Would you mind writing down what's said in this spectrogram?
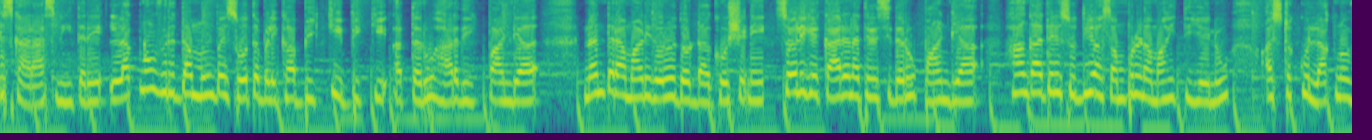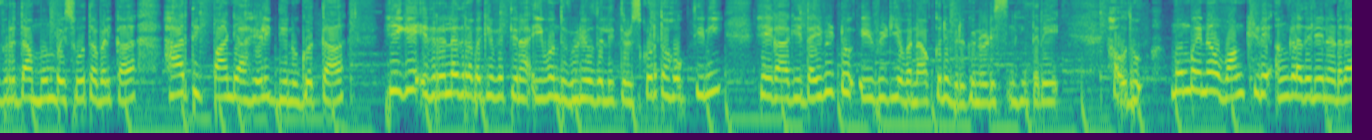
ನಮಸ್ಕಾರ, ಸ್ನೇಹಿತರೆ. ಲಕ್ನೋ ವಿರುದ್ಧ ಮುಂಬೈ ಸೋತ ಬಳಿಕ ಬಿಕ್ಕಿ ಬಿಕ್ಕಿ ಅತ್ತರು ಹಾರ್ದಿಕ್ ಪಾಂಡ್ಯ. ನಂತರ ಮಾಡಿದರು ದೊಡ್ಡ ಘೋಷಣೆ. ಸೋಲಿಗೆ ಕಾರಣ ತಿಳಿಸಿದರು ಪಾಂಡ್ಯ. ಹಾಗಾದರೆ ಸುದ್ದಿಯ ಸಂಪೂರ್ಣ ಮಾಹಿತಿ ಏನು? ಅಷ್ಟಕ್ಕೂ ಲಕ್ನೋ ವಿರುದ್ಧ ಮುಂಬೈ ಸೋತ ಬಳಿಕ ಹಾರ್ದಿಕ್ ಪಾಂಡ್ಯ ಹೇಳಿದ್ದೇನು ಗೊತ್ತಾ? ಹೀಗೆ ಇದರೆಲ್ಲದರ ಬಗ್ಗೆ ಇವತ್ತಿನ ಈ ಒಂದು ವಿಡಿಯೋದಲ್ಲಿ ತಿಳಿಸ್ಕೊಡ್ತಾ ಹೋಗ್ತೀನಿ. ಹೀಗಾಗಿ ದಯವಿಟ್ಟು ಈ ವಿಡಿಯೋವನ್ನು ಕೊನೆವರೆಗೂ ನೋಡಿ, ಸ್ನೇಹಿತರೆ. ಹೌದು, ಮುಂಬೈನ ವಾಂಖೇಡೆ ಅಂಗಳದಲ್ಲಿ ನಡೆದ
